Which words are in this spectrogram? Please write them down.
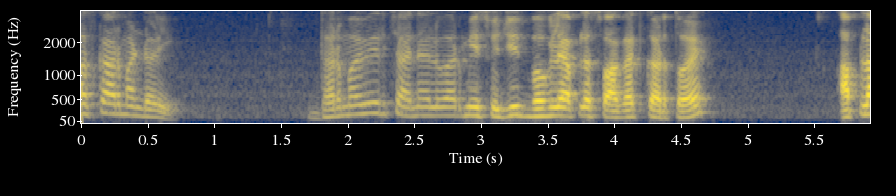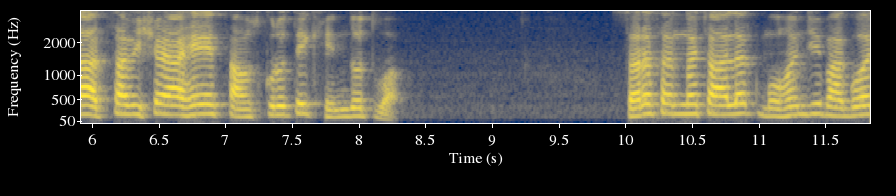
नमस्कार मंडळी. धर्मवीर चॅनेलवर मी सुजित भोगले आपलं स्वागत करतोय. आपला आजचा विषय आहे सांस्कृतिक हिंदुत्व. सरसंघचालक मोहनजी भागवत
